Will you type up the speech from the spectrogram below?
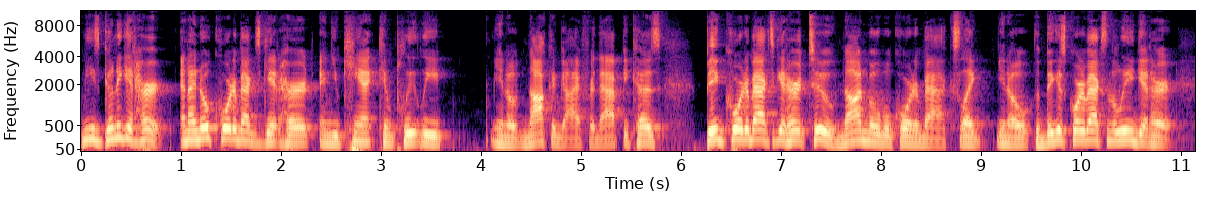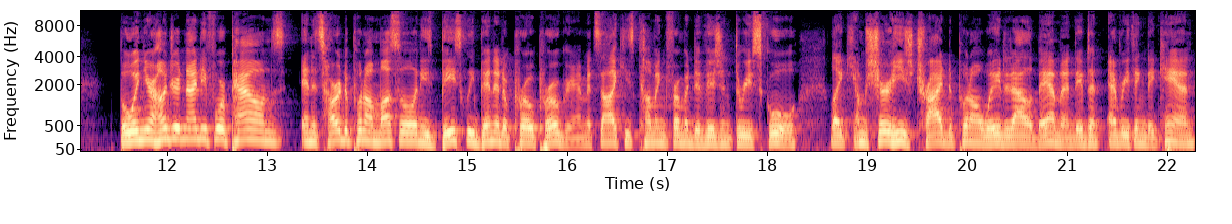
he's going to get hurt. And I know quarterbacks get hurt, and you can't completely, you know, knock a guy for that because big quarterbacks get hurt too. Non mobile quarterbacks, like, you know, the biggest quarterbacks in the league get hurt. But when you're 194 pounds and it's hard to put on muscle and he's basically been at a pro program, it's not like he's coming from a division three school. Like I'm sure he's tried to put on weight at Alabama and they've done everything they can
